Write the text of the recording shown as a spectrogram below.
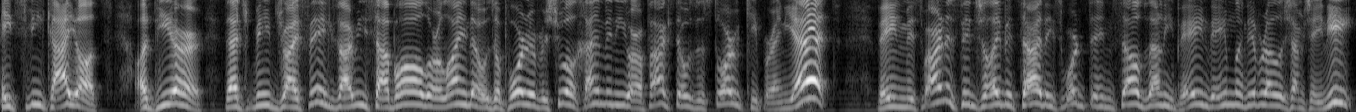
a tzvi kayotz, a deer that made dry figs, ari sabal, or a lion that was a porter of a shul chanvini, or a fox that was a storekeeper, and yet. Vein misparnasin shalei bitzar, they swore to themselves without any pain. Vein lo nivra l'sham sheni.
